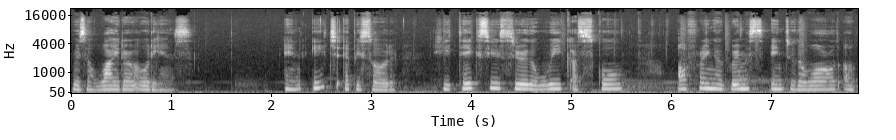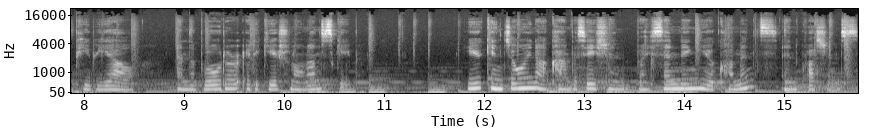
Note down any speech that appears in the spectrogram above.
with a wider audience. In each episode, he takes you through the week at school, offering a glimpse into the world of PBL and the broader educational landscape. You can join our conversation by sending your comments and questions.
